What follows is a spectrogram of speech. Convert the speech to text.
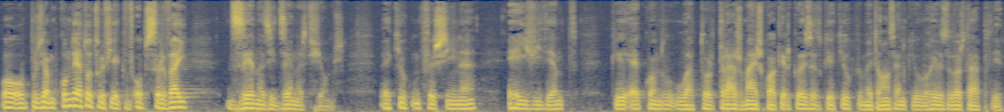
ou, por exemplo, como diretor de fotografia, que observei dezenas e dezenas de filmes, aquilo que me fascina é evidente que é quando o ator traz mais qualquer coisa do que aquilo que o scène que o realizador está a pedir.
